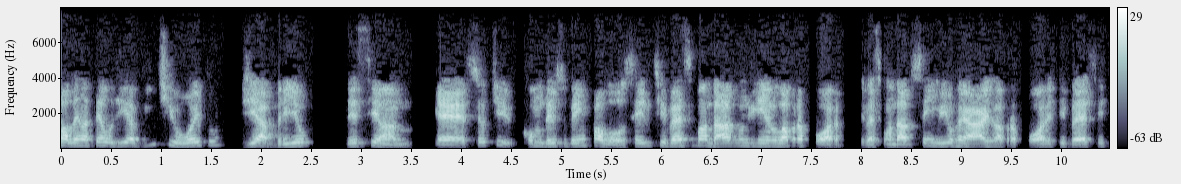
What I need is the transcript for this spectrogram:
valendo até o dia 28 de abril desse ano? é, se eu te, como Deus bem falou, se ele tivesse mandado um dinheiro lá para fora, tivesse mandado 100 mil reais lá para fora e tivesse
